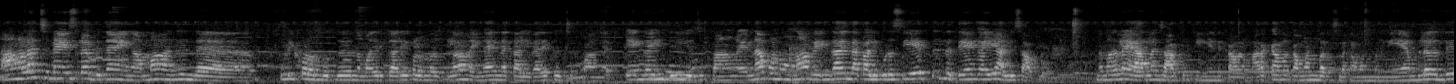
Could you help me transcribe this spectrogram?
நாங்களாம் சின்ன வயசுல அப்படிதான் எங்க அம்மா வந்து இந்த புளிக்குழம்புக்கு இந்த மாதிரி கறி குழம்புக்குலாம் வெங்காயம் தக்காளி வதக்கி வச்சிருப்பாங்க. தேங்காயும் திருவி வச்சிருப்பாங்க. என்ன பண்ணுவோம்னா வெங்காயம் தக்காளி கூட சேர்த்து இந்த தேங்காயும் அள்ளி சாப்பிடுவோம். இந்த மாதிரிலாம் யாரெல்லாம் சாப்பிட்ருக்கீங்கன்னு மறக்காம கமெண்ட் பாக்ஸ்ல கமெண்ட் பண்ணுங்க. என் பிள்ளை வந்து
